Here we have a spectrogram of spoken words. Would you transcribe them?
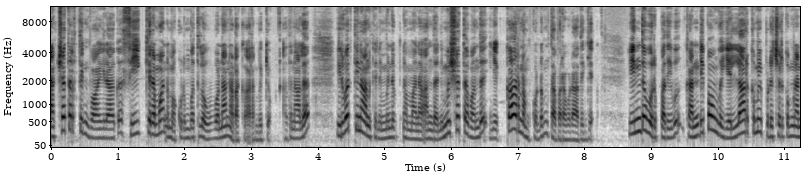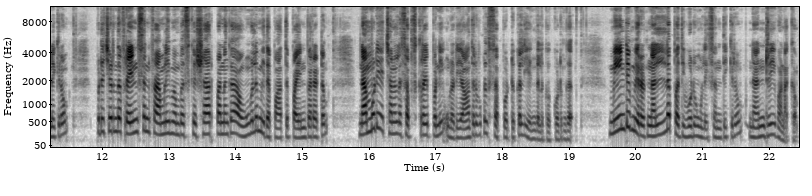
நட்சத்திரத்தின் வாயிலாக சீக்கிரமாக நம்ம குடும்பத்தில் ஒவ்வொன்றா நடக்க ஆரம்பிக்கும். அதனால் இருபத்தி நான்கு நிமிடம் நம்ம அந்த நிமிஷத்தை வந்து எக்காரணம் கொண்டும் தவற விடாதீங்க. இந்த ஒரு பதிவு கண்டிப்பாக உங்கள் எல்லாருக்குமே பிடிச்சிருக்கும்னு நினைக்கிறோம். பிடிச்சிருந்த ஃப்ரெண்ட்ஸ் அண்ட் ஃபேமிலி மெம்பர்ஸ்க்கு ஷேர் பண்ணுங்கள் அவங்களும் இதை பார்த்து பயன்பெறட்டும். நம்முடைய சேனலை சப்ஸ்கிரைப் பண்ணி உங்களுடைய ஆதரவுகள் சப்போர்ட்டுகள் எங்களுக்கு கொடுங்க. மீண்டும் ஒரு நல்ல பதிவோடு உங்களை சந்திக்கிறோம். நன்றி வணக்கம்.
